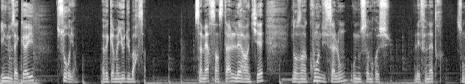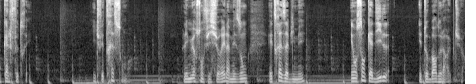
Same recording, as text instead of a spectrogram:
Il nous accueille, souriant, avec un maillot du Barça. Sa mère s'installe, l'air inquiet, dans un coin du salon où nous sommes reçus. Les fenêtres sont calfeutrées. Il fait très sombre. Les murs sont fissurés, la maison est très abîmée, et on sent qu'Adil est au bord de la rupture.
